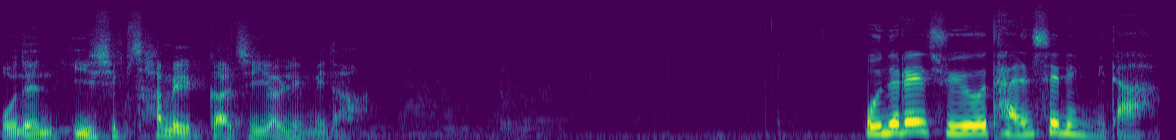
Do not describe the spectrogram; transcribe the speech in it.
오는 23일까지 열립니다. 오늘의 주요 단신입니다.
